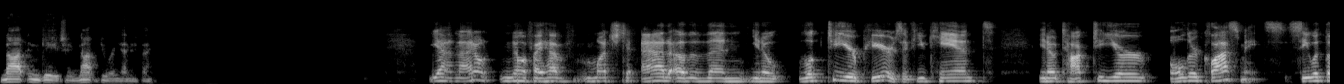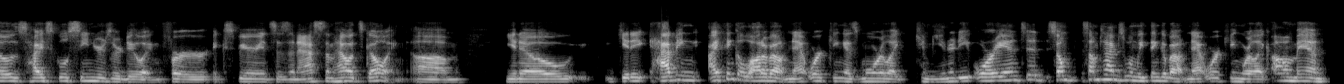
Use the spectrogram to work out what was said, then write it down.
not engaging, not doing anything. Yeah, and I don't know if I have much to add other than, you know, look to your peers. If you can't, you know, talk to your older classmates, see what those high school seniors are doing for experiences and ask them how it's going. Um, you know, getting having I think a lot about networking as more like community oriented. Some sometimes when we think about networking, we're like, oh man,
